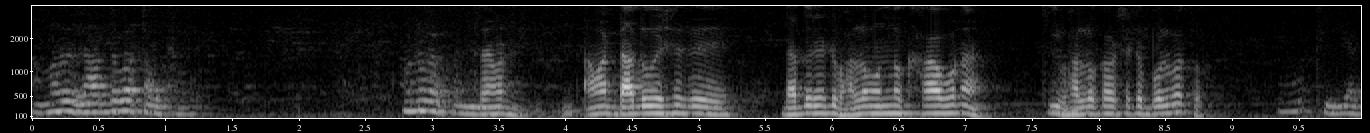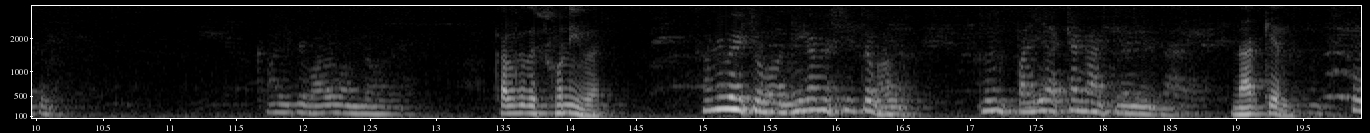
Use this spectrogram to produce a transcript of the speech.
আমাদের যা দেবো তাই খাব। কোনো ব্যাপার নেই আমার আমার দাদু এসেছে দাদুর একটু ভালো মন্দ খাওয়াবো না কি ভালো খাও সেটা বলবা তো? ঠিক আছে। কালকে ভালো বন্ধ হবে। কালকে তো শনিবার। শনিবার তো ভালো নিরামিষই তো ভালো। তুমি পাইলে একটা নারকেল নিয়ে নারকেল? দেখে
